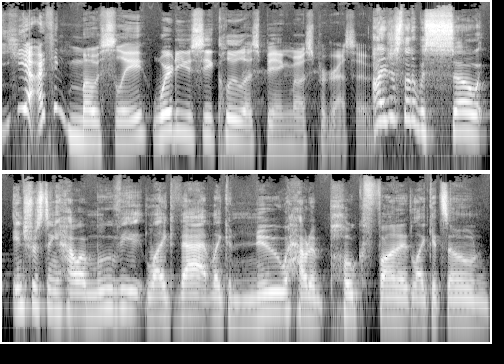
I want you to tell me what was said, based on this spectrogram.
yeah, I think mostly. Where do you see Clueless being most progressive? I just thought it was so interesting how a movie like that like knew how to poke fun at like its own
